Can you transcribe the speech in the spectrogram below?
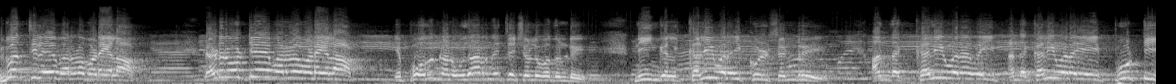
விபத்திலே மரணம் அடையலாம் நடுரோட்டிலே மரணம் அடையலாம் எப்போதும் நான் உதாரணத்தை சொல்லுவதுண்டு நீங்கள் கழிவறைக்குள் சென்று அந்த கழிவறவை அந்த கழிவறையை பூட்டி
